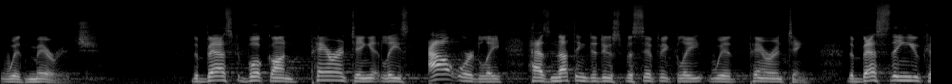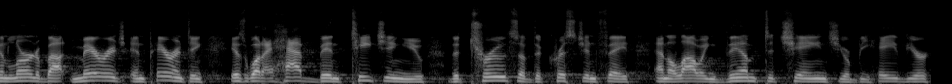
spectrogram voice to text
with marriage. The best book on parenting, at least outwardly, has nothing to do specifically with parenting. The best thing you can learn about marriage and parenting is what I have been teaching you the truths of the Christian faith and allowing them to change your behavior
